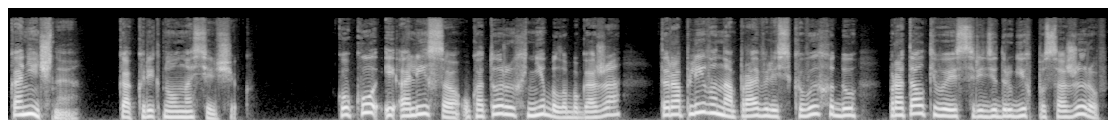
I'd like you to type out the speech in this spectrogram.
«Конечная», — как крикнул носильщик. Коко и Алиса, у которых не было багажа, торопливо направились к выходу, проталкиваясь среди других пассажиров,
